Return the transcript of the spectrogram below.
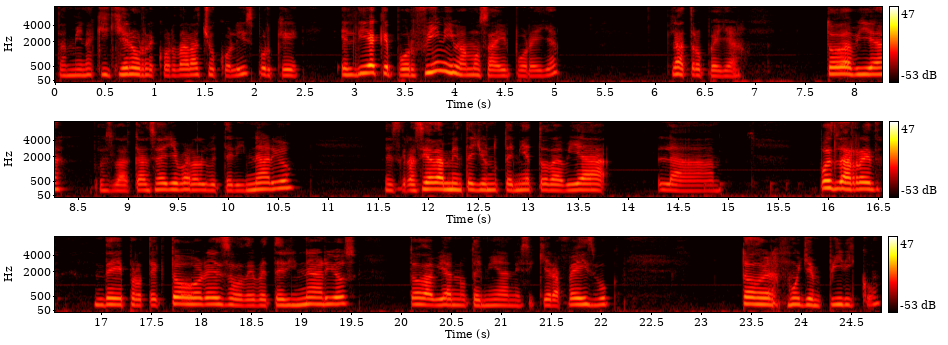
también aquí quiero recordar a Chocolís porque el día que por fin íbamos a ir por ella, la atropellaron. Todavía pues la alcancé a llevar al veterinario. Desgraciadamente yo no tenía todavía la pues la red de protectores o de veterinarios. Todavía no tenía ni siquiera Facebook. Todo era muy empírico.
